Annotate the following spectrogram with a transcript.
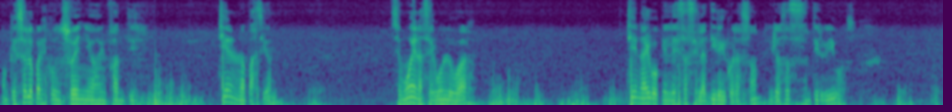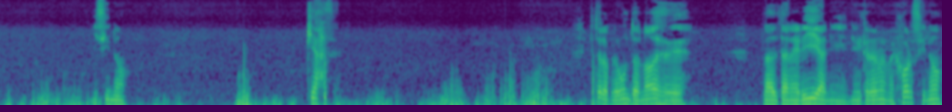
Aunque solo parezca un sueño infantil. ¿Tienen una pasión? ¿Se mueven hacia algún lugar? ¿Tienen algo que les hace latir el corazón y los hace sentir vivos? Y si no, ¿qué hacen? Esto lo pregunto no desde la altanería ni, ni el creerme mejor, sino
